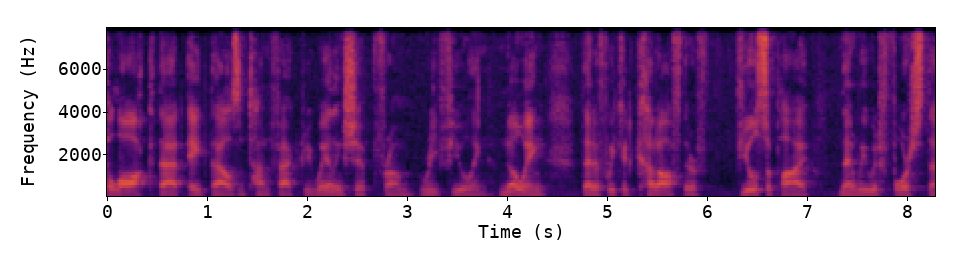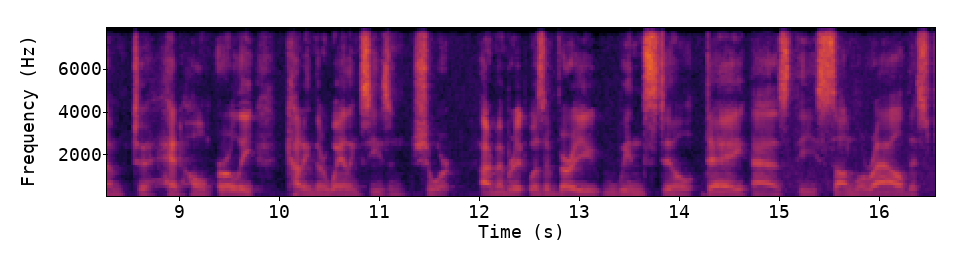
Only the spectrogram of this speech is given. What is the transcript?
block that 8,000 ton factory whaling ship from refueling, knowing that if we could cut off their fuel supply, then we would force them to head home early, cutting their whaling season short. I remember it was a very wind still day as the Sun Laurel, this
